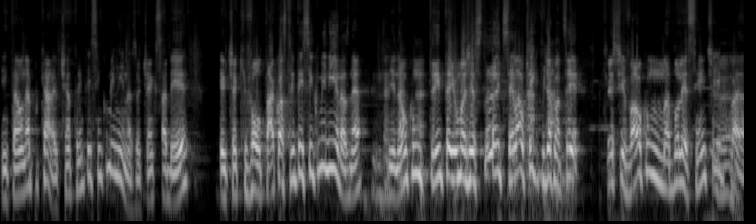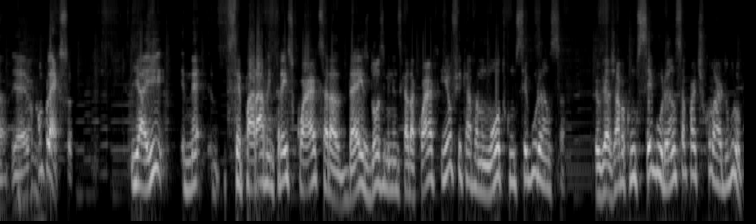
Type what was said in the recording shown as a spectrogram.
Então, né, porque, cara, eu tinha 35 meninas, eu tinha que saber, eu tinha que voltar com as 35 meninas, né? E não com 31 gestantes, sei lá o que, que podia acontecer. Festival com um adolescente é, é complexo. E aí, né, separava em três quartos, era 10, 12 meninos cada quarto, e eu ficava num outro com segurança. Eu viajava com segurança particular do grupo.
